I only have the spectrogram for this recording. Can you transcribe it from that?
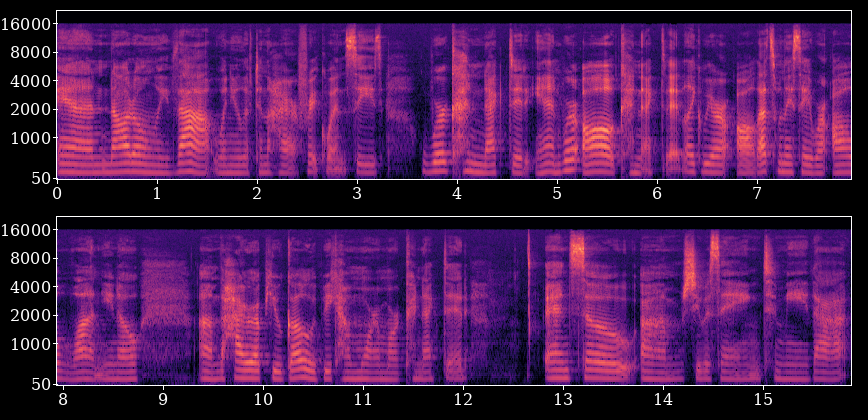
And not only that, when you lift in the higher frequencies, we're connected in. We're all connected. Like we are all, that's when they say we're all one, you know. Um, the higher up you go, we become more and more connected. And so um, she was saying to me that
